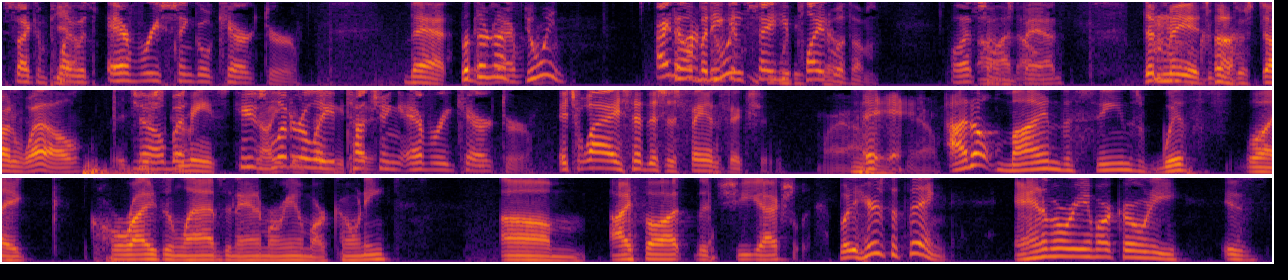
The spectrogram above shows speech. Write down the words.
so I can play Yes. with every single character that. But they're not ever- doing. I know, but he can say he with these played with them. Well, that Oh, sounds know. bad. Doesn't mean it was done well. It just no, but means he's no, literally doesn't he did. touching every character. It's why I said this is fan fiction. Wow. I- I, Yeah. I don't mind the scenes with like Horizon Labs and Anna Maria Marconi. Um, I thought that she actually, but here's the thing: Anna Maria Marconi is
